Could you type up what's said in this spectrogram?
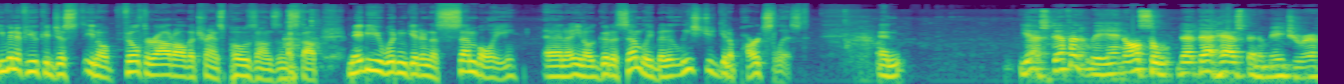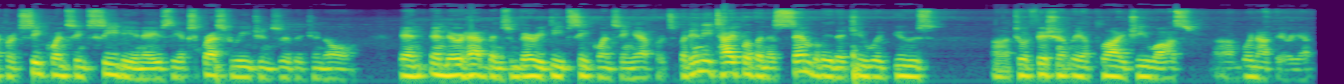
even if you could just you know filter out all the transposons and stuff, maybe you wouldn't get an assembly and a, you know good assembly, but at least you'd get a parts list. And Yes, definitely. And also that, that has been a major effort, sequencing cDNAs, the expressed regions of the genome and, and there have been some very deep sequencing efforts. But any type of an assembly that you would use uh, to efficiently apply GWAS, uh, we're not there yet.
